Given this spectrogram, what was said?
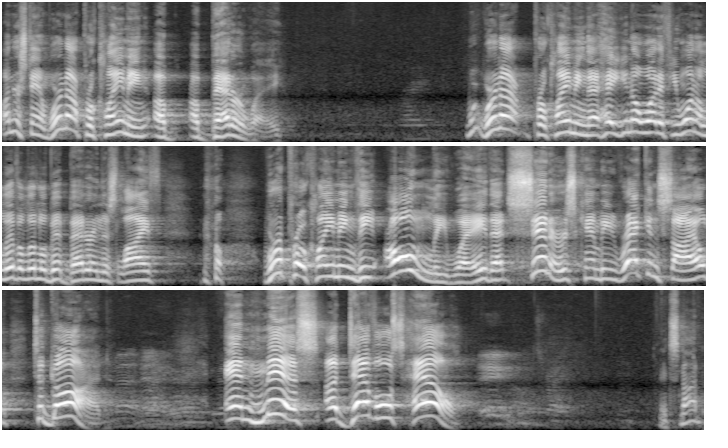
understand, we're not proclaiming a, a better way. We're not proclaiming that, hey, you know what, if you want to live a little bit better in this life, no, we're proclaiming the only way that sinners can be reconciled to God and miss a devil's hell. It's not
